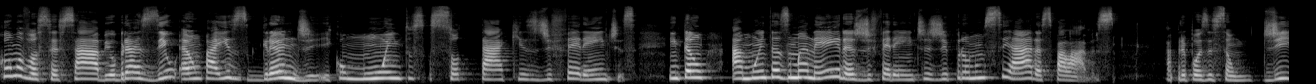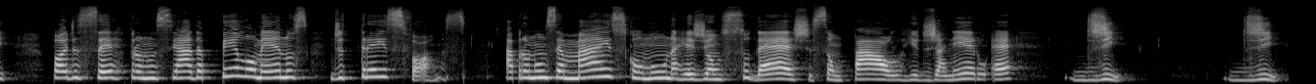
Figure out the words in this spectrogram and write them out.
Como você sabe, o Brasil é um país grande e com muitos sotaques diferentes. Então, há muitas maneiras diferentes de pronunciar as palavras. A preposição de pode ser pronunciada pelo menos de três formas. A pronúncia mais comum na região Sudeste, São Paulo, Rio de Janeiro é de. De.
